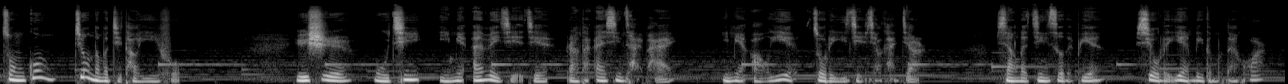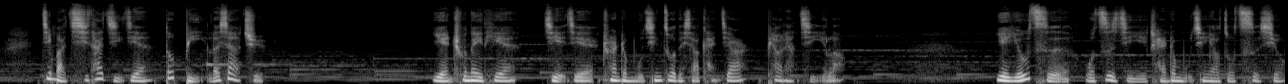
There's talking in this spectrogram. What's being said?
总共就那么几套衣服。于是母亲一面安慰姐姐，让她安心彩排，一面熬夜做了一件小坎肩儿，镶了金色的边，绣了艳丽的牡丹花。竟把其他几件都比了下去。演出那天，姐姐穿着母亲做的小坎肩儿，漂亮极了。也由此，我自己缠着母亲要做刺绣，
